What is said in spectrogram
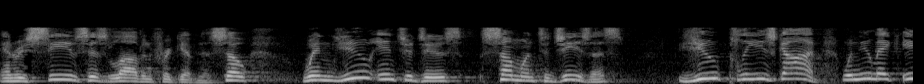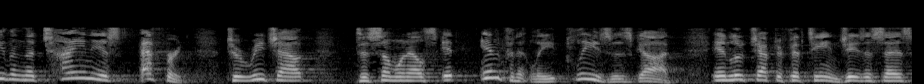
and receives His love and forgiveness. So, when you introduce someone to Jesus, you please God. When you make even the tiniest effort to reach out to someone else, it infinitely pleases God. In Luke chapter 15, Jesus says,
